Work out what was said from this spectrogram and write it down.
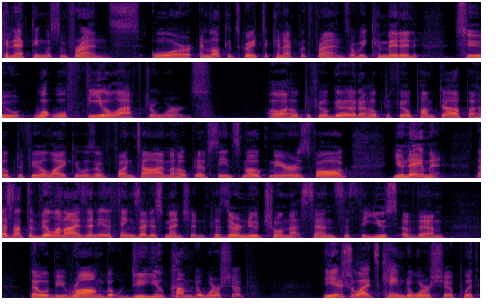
connecting with some friends? Or and look, it's great to connect with friends. Are we committed to what we'll feel afterwards? Oh, I hope to feel good. I hope to feel pumped up. I hope to feel like it was a fun time. I hope to have seen smoke, mirrors, fog, you name it. That's not to villainize any of the things I just mentioned, because they're neutral in that sense. It's the use of them that would be wrong. But do you come to worship? The Israelites came to worship with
